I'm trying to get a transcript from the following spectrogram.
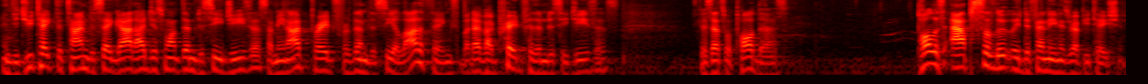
And did you take the time to say, God, I just want them to see Jesus? I mean, I've prayed for them to see a lot of things, but have I prayed for them to see Jesus? Because that's what Paul does. Paul is absolutely defending his reputation.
